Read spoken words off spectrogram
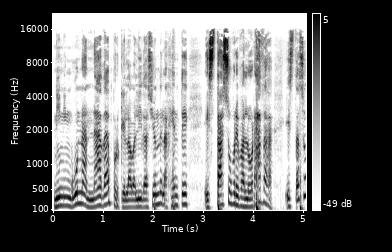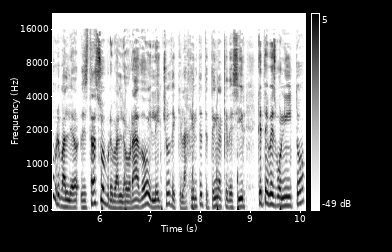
ni ninguna nada, porque la validación de la gente está sobrevalorada. Está, está sobrevalorado el hecho de que la gente te tenga que decir que te ves bonito,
